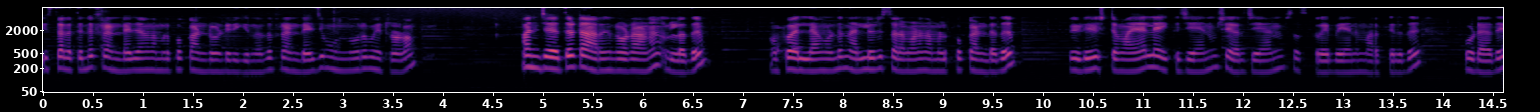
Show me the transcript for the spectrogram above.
ഈ സ്ഥലത്തിന്റെ ഫ്രണ്ടേജാണ് നമ്മളിപ്പോൾ കണ്ടുകൊണ്ടിരിക്കുന്നത്. ഫ്രണ്ടേജ് മുന്നൂറ് മീറ്ററോളം പഞ്ചായത്ത് ടാറിംഗ് റോഡാണ് ഉള്ളത്. അപ്പോൾ എല്ലാം കൊണ്ട് നല്ലൊരു സ്ഥലമാണ് നമ്മളിപ്പോൾ കണ്ടത്. വീഡിയോ ഇഷ്ടമായാൽ ലൈക്ക് ചെയ്യാനും ഷെയർ ചെയ്യാനും സബ്സ്ക്രൈബ് ചെയ്യാനും മറക്കരുത്. കൂടാതെ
